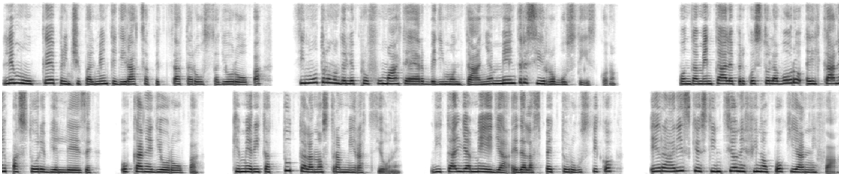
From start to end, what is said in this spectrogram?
Le mucche, principalmente di razza pezzata rossa di Europa, si nutrono delle profumate erbe di montagna mentre si irrobustiscono. Fondamentale per questo lavoro è il cane pastore biellese o cane di Europa, che merita tutta la nostra ammirazione. Di taglia media e dall'aspetto rustico, era a rischio estinzione fino a pochi anni fa.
